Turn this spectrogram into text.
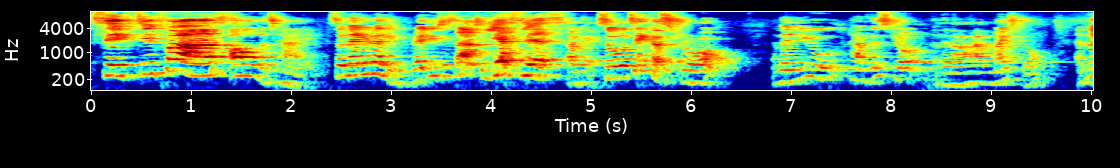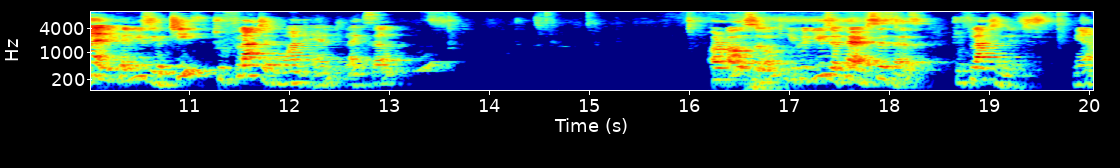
Safety first. All the time. So, Nelly Welly, ready to start? Yes, yes. Okay, so we'll take a straw, and then you have this straw, and then I'll have my straw. And then you can use your teeth to flatten one end, like so. Or also, you could use a pair of scissors to flatten it. Yeah?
